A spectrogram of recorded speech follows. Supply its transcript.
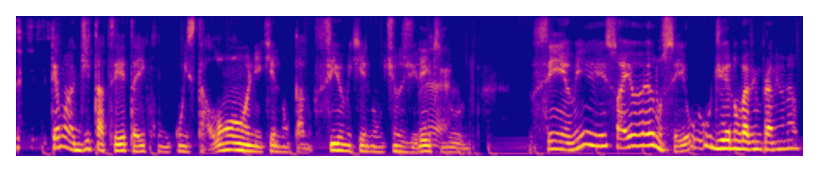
Tem uma dita treta aí com, com o Stallone, que ele não tá no filme, que ele não tinha os direitos É. do, do filme. Isso aí eu, eu não sei. O, o dinheiro não vai vir pra mim mesmo.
